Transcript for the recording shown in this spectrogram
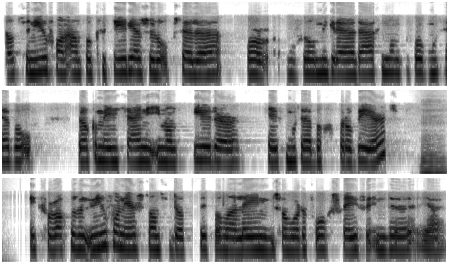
dat ze in ieder geval een aantal criteria zullen opstellen voor hoeveel migrainedagen iemand bijvoorbeeld moet hebben of welke medicijnen iemand eerder heeft moeten hebben geprobeerd. Mhm. Ik verwacht dat in ieder geval in eerste instantie dat dit dan alleen zal worden voorgeschreven in de ja,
